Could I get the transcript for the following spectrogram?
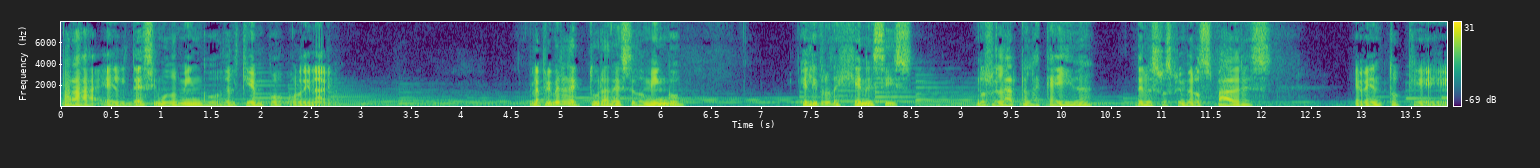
para el décimo domingo del tiempo ordinario. En la primera lectura de este domingo, el libro de Génesis nos relata la caída de nuestros primeros padres, evento que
